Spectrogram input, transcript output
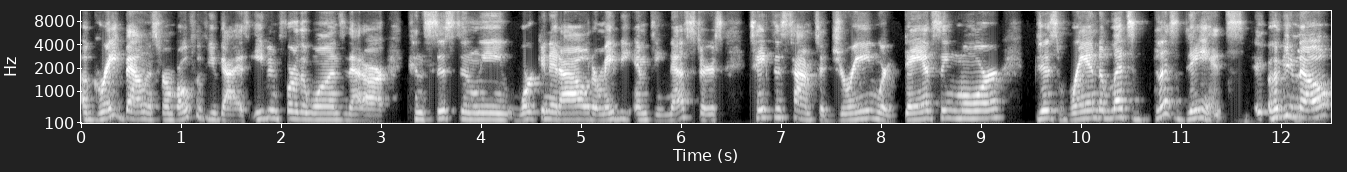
a great balance from both of you guys even for the ones that are consistently working it out or maybe empty nesters take this time to dream. We're dancing more just random let's let's dance you know?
